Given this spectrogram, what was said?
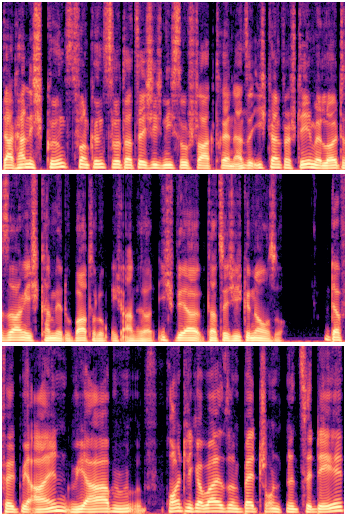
Da kann ich Kunst von Künstler tatsächlich nicht so stark trennen. Also ich kann verstehen, wenn Leute sagen, ich kann mir Dubatoluk nicht anhören. Ich wäre tatsächlich genauso. da fällt mir ein, wir haben freundlicherweise ein Badge und eine CD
